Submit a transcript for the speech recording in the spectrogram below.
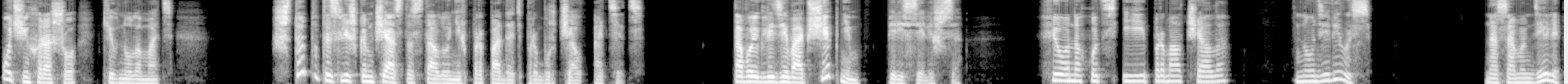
«Очень хорошо», — кивнула мать. «Что-то ты слишком часто стал у них пропадать», — пробурчал отец. Того и гляди, вообще к ним переселишься. Фиона хоть и промолчала, но удивилась. На самом деле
